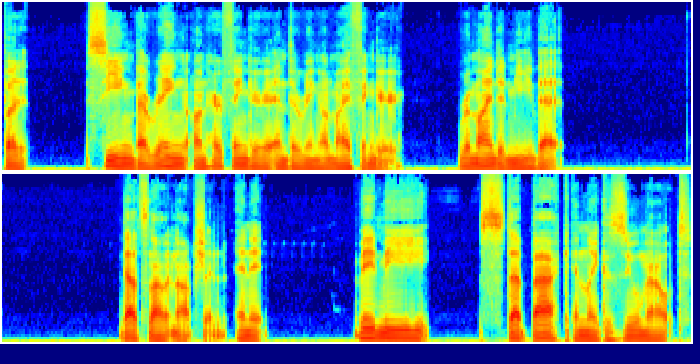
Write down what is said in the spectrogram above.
but seeing the ring on her finger and the ring on my finger reminded me that that's not an option. And it made me step back and like zoom out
